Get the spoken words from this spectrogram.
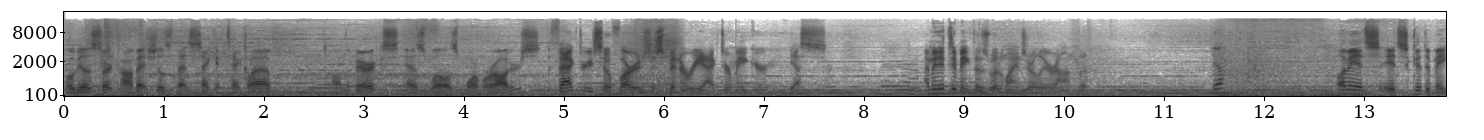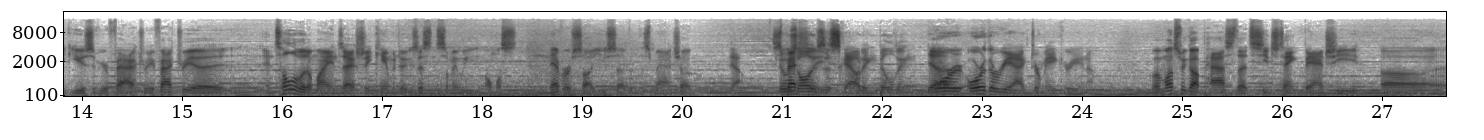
We'll be able to start combat shields with that second tech lab on the barracks, as well as more marauders. The factory so far has just been a reactor maker. Yes. I mean, it did make those Widow Mines earlier on, but Yeah. Well, I mean, it's it's good to make use of your factory. Factory, uh, until the Widow Mines actually came into existence, something we almost never saw use of in this matchup. yeah, it was always the scouting building Yeah. or or the reactor maker. You know, But once we got past that Siege Tank Banshee, uh,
